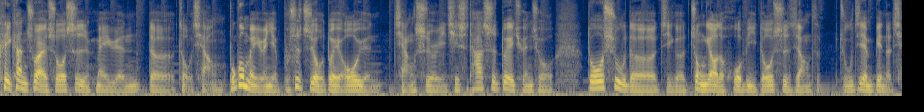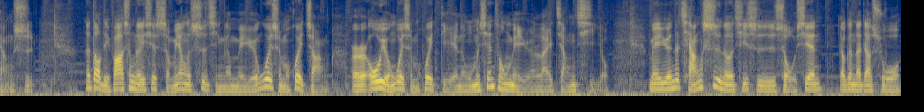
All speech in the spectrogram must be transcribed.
可以看出来说是美元的走强，不过美元也不是只有对欧元强势而已，其实它是对全球多数的几个重要的货币都是这样子逐渐变得强势。那到底发生了一些什么样的事情呢？美元为什么会涨，而欧元为什么会跌呢？我们先从美元来讲起哦。美元的强势呢，其实首先要跟大家说。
